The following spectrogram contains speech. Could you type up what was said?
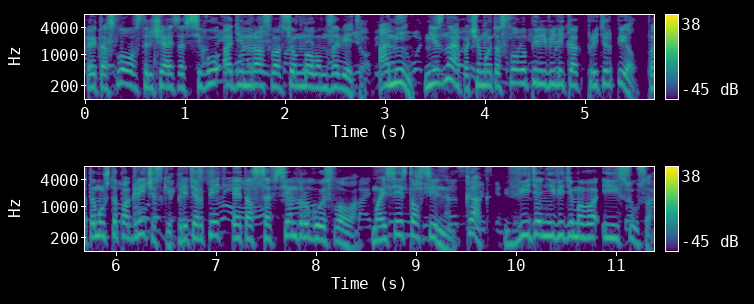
Это слово встречается всего один раз во всем Новом Завете. Аминь. Не знаю, почему это слово перевели как «претерпел», потому что по-гречески «претерпеть» — это совсем другое слово. Моисей стал сильным. Как? Видя невидимого Иисуса.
